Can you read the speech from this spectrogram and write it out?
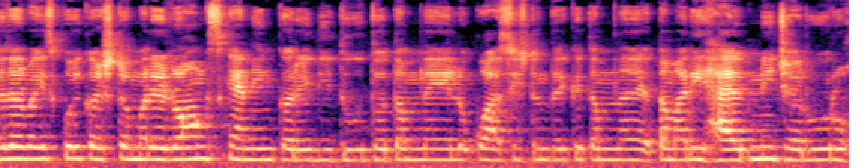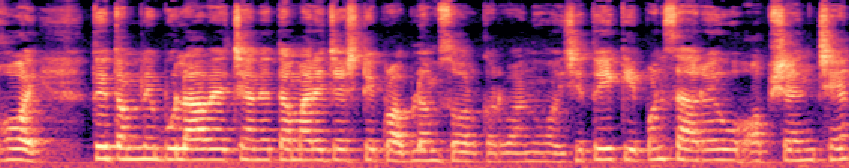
અધરવાઇઝ કોઈ કસ્ટમરે રોંગ સ્કેનિંગ કરી દીધું, તો તમને એ લોકો આસિસ્ટન્ટ તરીકે તમને તમારી હેલ્પની જરૂર હોય, તો એ તમને બોલાવે છે અને તમારે જસ્ટ એ પ્રોબ્લેમ સોલ્વ કરવાનું હોય છે. તો એક એ પણ સારો એવો ઓપ્શન છે.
